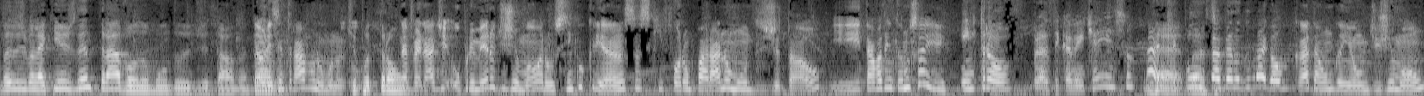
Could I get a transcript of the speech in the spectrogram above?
Mas os molequinhos entravam no mundo digital, não Não, eles entravam no mundo. Tipo Tron. Na verdade, o primeiro Digimon eram cinco crianças que foram parar no mundo digital e tava tentando sair. Entrou. Basicamente é isso. É, tipo um basta- Caverna do Dragão. Cada um ganhou um Digimon.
